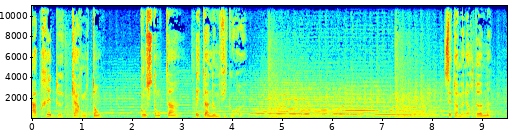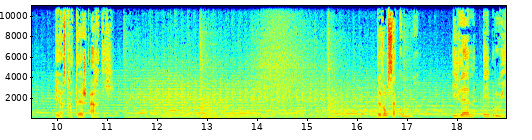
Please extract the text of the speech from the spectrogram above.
Après de 40 ans, Constantin est un homme vigoureux. C'est un meneur d'hommes et un stratège hardi. Devant sa cour, il aime éblouir.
